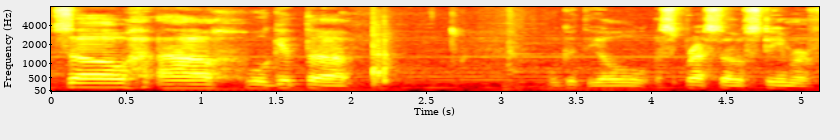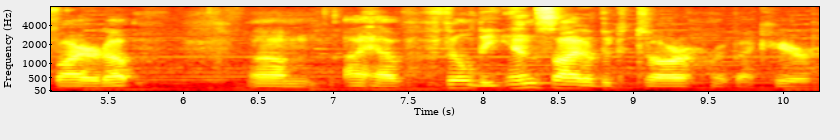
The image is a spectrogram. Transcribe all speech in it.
So uh, we'll get the we'll get the old espresso steamer fired up. Um, I have filled the inside of the guitar right back here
